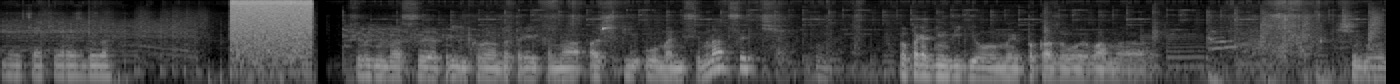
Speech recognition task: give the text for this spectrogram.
Дивіться, як її роздуло. Сьогодні у нас е, приїхала батарейка на HP Omen 17. В попередньому відео ми показували вам, е, з чим була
